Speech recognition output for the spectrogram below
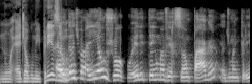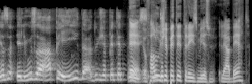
Não é de alguma empresa? É, ou... o Dungeon AI é um jogo. Ele tem uma versão paga, é de uma empresa. Ele usa a API da, do GPT-3. É, eu falo o tem... GPT-3 mesmo. Ele é aberto?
